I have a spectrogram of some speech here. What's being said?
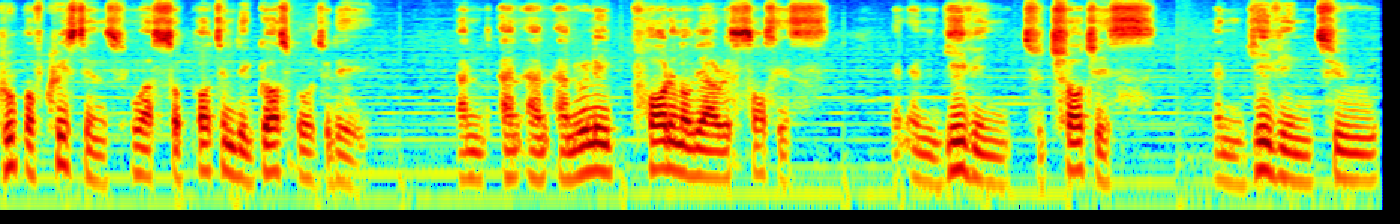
group of Christians who are supporting the gospel today and, and, and, and really pouring of their resources and, and giving to churches and giving to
